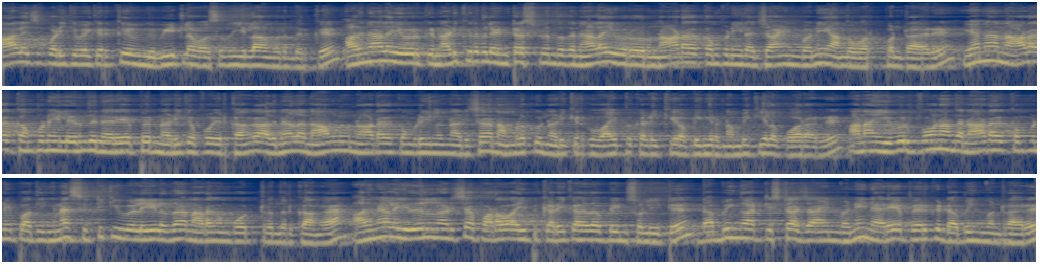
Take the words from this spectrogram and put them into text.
காலேஜ் படிக்க வைக்கிறதுக்கு இவங்க வீட்டில் வசதி இல்லாமல் இருந்திருக்கு. அதனால இவருக்கு நடிக்கிறதுல இன்ட்ரெஸ்ட் இருந்ததுனால இவர் ஒரு நாடக கம்பெனியில் ஜாயின் பண்ணி அங்கே ஒர்க் பண்ணுறாரு ஏன்னா நாடக கம்பெனியிலேருந்து நிறைய பேர் நடிக்க போயிருக்காங்க. அதனால நாமளும் நாடக கம்பெனியில் நடித்தா நம்மளுக்கும் நடிக்கிறதுக்கு வாய்ப்பு கிடைக்கும் அப்படிங்கிற நம்பிக்கையில் போகிறாரு ஆனால் இவர் போன அந்த நாடக கம்பெனி பார்த்தீங்கன்னா சிட்டிக்கு வெளியில் தான் நாடகம் போட்டிருந்திருக்காங்க. அதனால இதில் நடிச்சா பட வாய்ப்பு கிடைக்காது அப்படின்னு சொல்லிட்டு டப்பிங் ஆர்டிஸ்டாக ஜாயின் பண்ணி நிறைய பேருக்கு டப்பிங் பண்ணுறாரு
